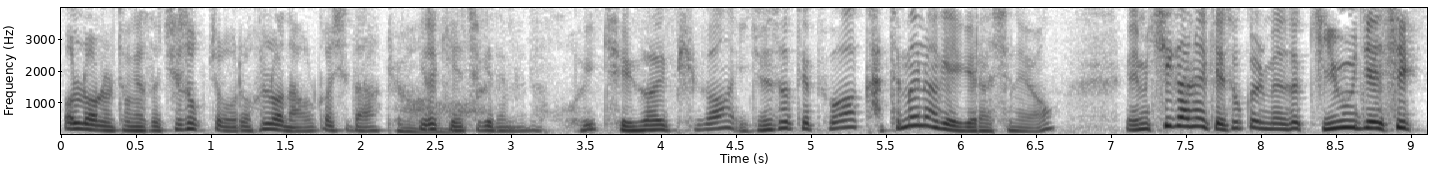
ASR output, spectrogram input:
언론을 통해서 지속적으로 흘러나올 것이다. 이렇게 예측이 됩니다. 거의 JYP가 이준석 대표와 같은 맥락의 얘기를 하시네요. 왜냐면 시간을 계속 끌면서 기후재식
